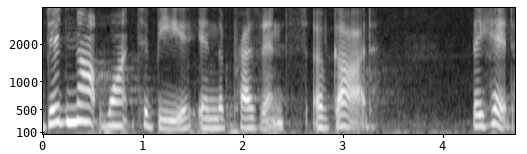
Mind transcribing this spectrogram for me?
did not want to be in the presence of God. They hid.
